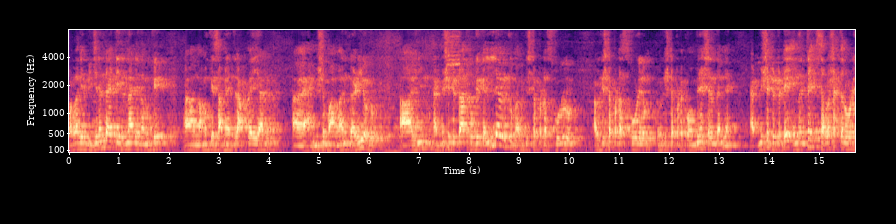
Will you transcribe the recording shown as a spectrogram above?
വളരെയധികം വിജിലന്റായിട്ട് ഇരുന്നാലേ നമുക്ക് നമുക്ക് സമയത്തിന് അപ്ലൈ ചെയ്യാനും അഡ്മിഷൻ വാങ്ങാനും കഴിയുള്ളൂ. ഇനിയും അഡ്മിഷൻ കിട്ടാത്ത കുട്ടികൾക്ക് എല്ലാവർക്കും അവർക്ക് ഇഷ്ടപ്പെട്ട സ്കൂളിലും അവർക്ക് ഇഷ്ടപ്പെട്ട സ്കൂളിലും അവർക്ക് ഇഷ്ടപ്പെട്ട കോമ്പിനേഷനിലും തന്നെ അഡ്മിഷൻ കിട്ടട്ടെ എന്ന് സർവശക്തനോട്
